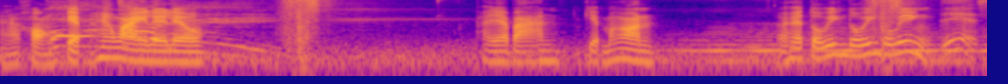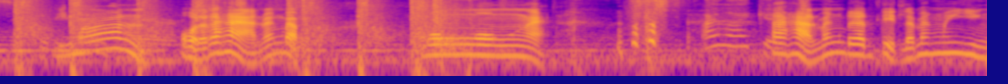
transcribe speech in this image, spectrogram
หาของเก็บให้ไวเลยเร็ว Hey! พยาบาลเก็บมาก่อนโอเคตัววิ่งตัววิ่งตัววิ่ง This is for ยิ the งมัน Empire. โอ้โหแล้วทหารแม่งแบบงงงๆอะ I like ท it. หารแม่งเดินติดแล้วแม่งไม่ยิง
